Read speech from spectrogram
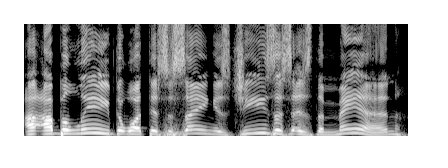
I, I believe that what this is saying is Jesus, as the man,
